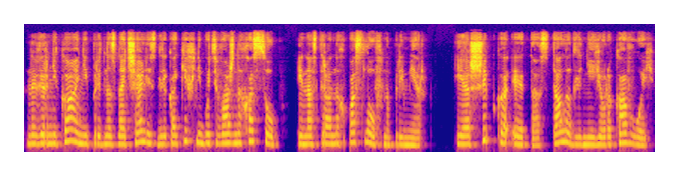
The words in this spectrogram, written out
Наверняка они предназначались для каких-нибудь важных особ, иностранных послов, например. И ошибка эта стала для нее роковой.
